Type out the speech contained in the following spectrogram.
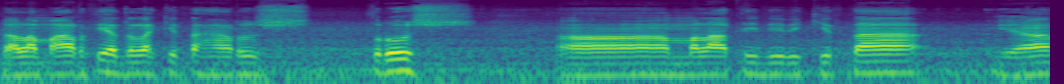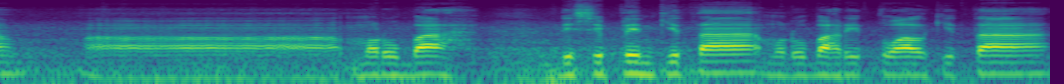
dalam arti adalah kita harus terus uh, melatih diri kita ya uh, merubah disiplin kita merubah ritual kita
